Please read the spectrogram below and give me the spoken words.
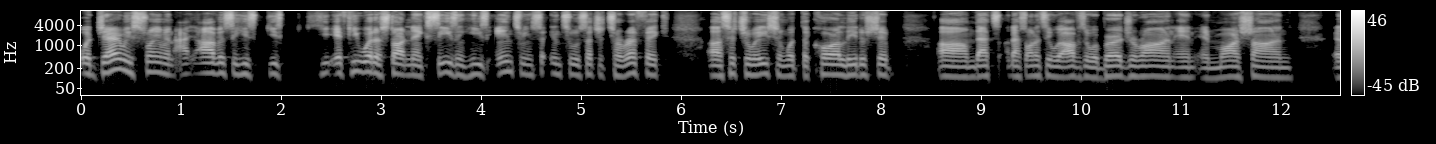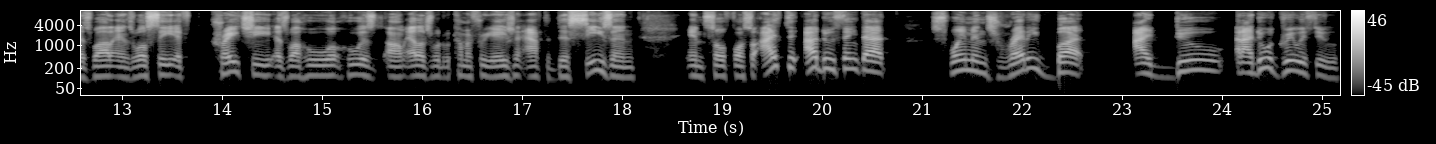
with Jeremy Swayman, I, obviously he's he's he, if he were to start next season, he's entering into such a terrific uh, situation with the core leadership. Um, that's that's on the team. With obviously with Bergeron and and Marchand as well, and we'll see if Krejci as well, who who is um, eligible to become a free agent after this season, and so forth. So I think I do think that Swayman's ready, but I do and I do agree with you.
